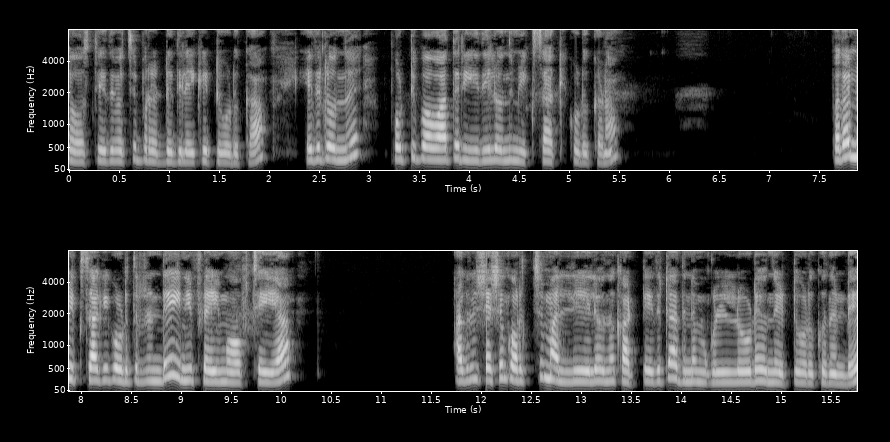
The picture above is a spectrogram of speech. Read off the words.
ടോസ്റ്റ് ചെയ്ത് വെച്ച ബ്രെഡ് ഇതിലേക്ക് ഇട്ട് കൊടുക്കാം. എന്നിട്ടൊന്ന് പൊട്ടിപ്പോവാത്ത രീതിയിൽ ഒന്ന് മിക്സാക്കി കൊടുക്കണം. അപ്പോൾ അതാ മിക്സാക്കി കൊടുത്തിട്ടുണ്ട്. ഇനി ഫ്ലെയിം ഓഫ് ചെയ്യാം. അതിനുശേഷം കുറച്ച് മല്ലിയില ഒന്ന് കട്ട് ചെയ്തിട്ട് അതിന്റെ മുകളിലൂടെ ഒന്ന് ഇട്ട് കൊടുക്കുന്നുണ്ട്.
